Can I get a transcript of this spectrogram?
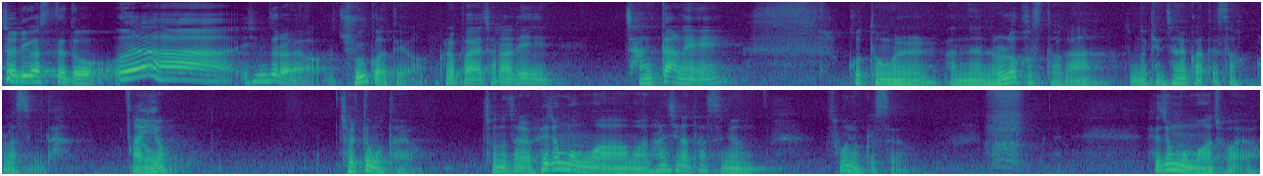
저리 갔을 때도 으아 힘들어요. 죽을 것 같아요. 그럴 바에 차라리 잠깐의 고통을 받는 롤러코스터가 좀 더 괜찮을 것 같아서 골랐습니다. 아니요, 절대 못 타요. 저는 차라리 회전목마만 한 시간 탔으면 소원이 없겠어요. 회전목마가 좋아요.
